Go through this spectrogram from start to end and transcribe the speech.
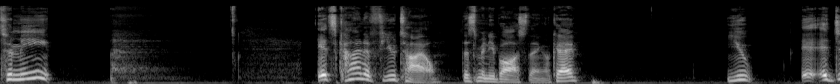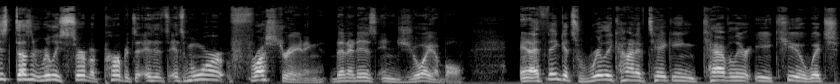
to me, it's kind of futile, this mini boss thing, okay? You, it, just doesn't really serve a purpose. it's more frustrating than it is enjoyable. And I think it's really kind of taking Cavalier EQ, which,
